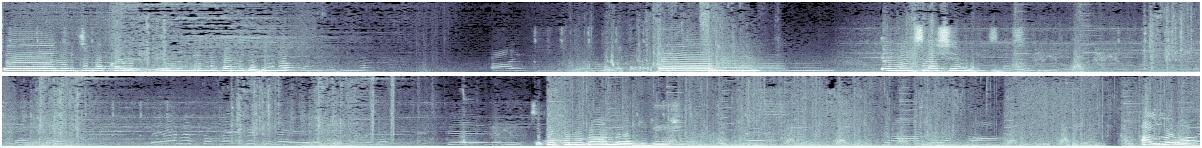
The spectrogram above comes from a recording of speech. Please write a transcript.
Eh, non si può cadere. Eh, non prendi danni capito? poi, Ehm, e non si lascia se, capito? Se qualcuno cambia, tu dici. Allora,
